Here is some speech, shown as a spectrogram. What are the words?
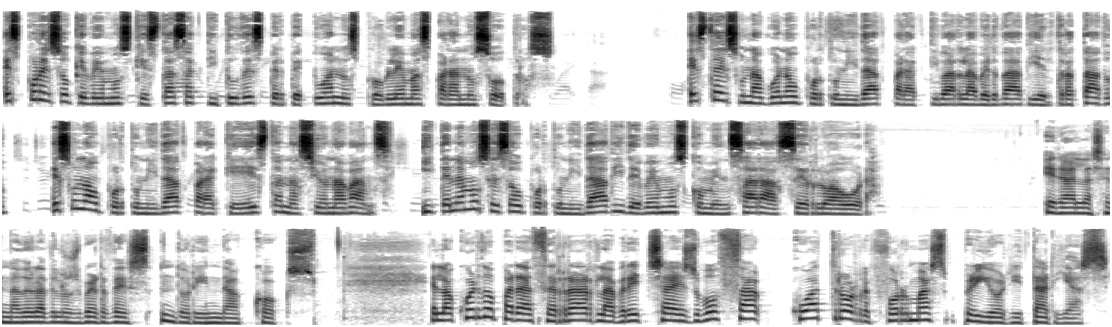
Es por eso que vemos que estas actitudes perpetúan los problemas para nosotros. Esta es una buena oportunidad para activar la verdad y el tratado, es una oportunidad para que esta nación avance, y tenemos esa oportunidad y debemos comenzar a hacerlo ahora. Era la senadora de los Verdes, Dorinda Cox. El acuerdo para cerrar la brecha esboza cuatro reformas prioritarias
